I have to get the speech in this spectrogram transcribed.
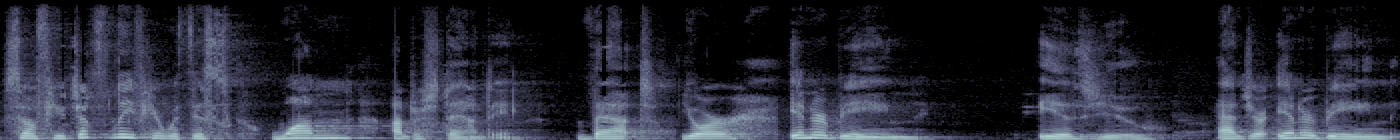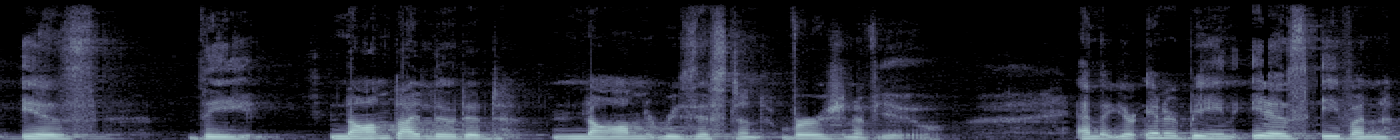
So if you just leave here with this one understanding that your inner being is you and your inner being is the non-diluted non-resistant version of you and that your inner being is even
